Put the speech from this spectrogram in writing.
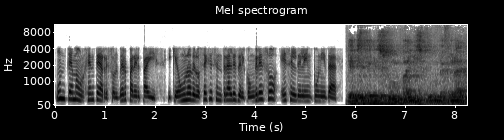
un tema urgente a resolver para el país y que uno de los ejes centrales del Congreso es el de la impunidad. Este es un país con una gran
